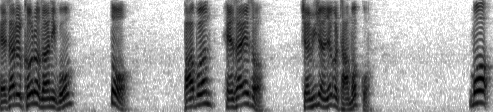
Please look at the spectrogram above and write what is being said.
회사를 걸어 다니고 또 밥은 회사에서 점심 저녁을 다 먹고 뭐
